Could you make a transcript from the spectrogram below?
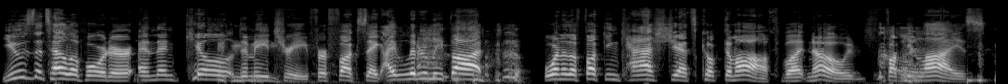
use the teleporter, and then kill Dimitri, for fuck's sake. I literally thought one of the fucking CAS jets cooked him off, but no, it fucking oh. lies.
